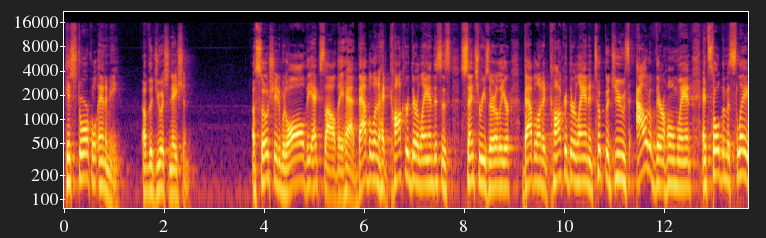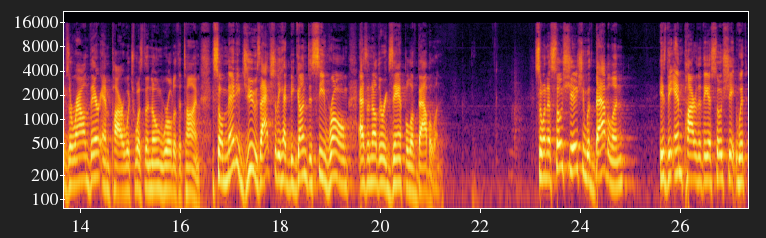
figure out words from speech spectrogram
historical enemy of the Jewish nation associated with all the exile they had. Babylon had conquered their land. This is centuries earlier. Babylon had conquered their land and took the Jews out of their homeland and sold them as slaves around their empire, which was the known world at the time. So many Jews actually had begun to see Rome as another example of Babylon. So, an association with Babylon is the empire that they associate with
